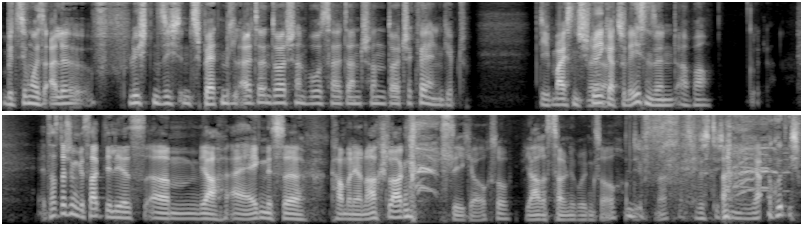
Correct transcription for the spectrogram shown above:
beziehungsweise alle flüchten sich ins Spätmittelalter in Deutschland, wo es halt dann schon deutsche Quellen gibt. Die meistens schwieriger ja. zu lesen sind, aber. Jetzt hast du schon gesagt, Elias, ähm, ja, Ereignisse kann man ja nachschlagen. Das sehe ich auch so. Jahreszahlen übrigens auch. Das, das wüsste ich nicht. Ja, gut, ich,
